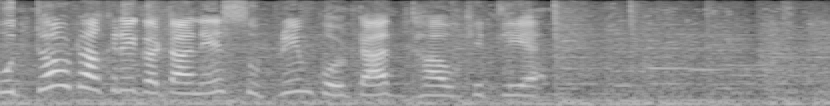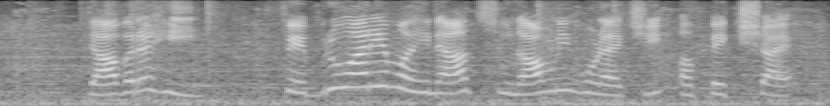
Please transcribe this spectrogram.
उद्धव ठाकरे गटाने सुप्रीम कोर्टात धाव घेतली आहे. त्यावरही फेब्रुवारी महिन्यात सुनावणी होण्याची अपेक्षा आहे.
